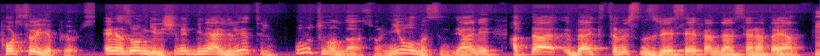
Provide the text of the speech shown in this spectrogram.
Portföy yapıyoruz. En az 10 girişime biner lira yatırım. Unutun ondan sonra. Niye olmasın? Yani hatta belki tanırsınız RSFM'den Serhat Ayan. Hı,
